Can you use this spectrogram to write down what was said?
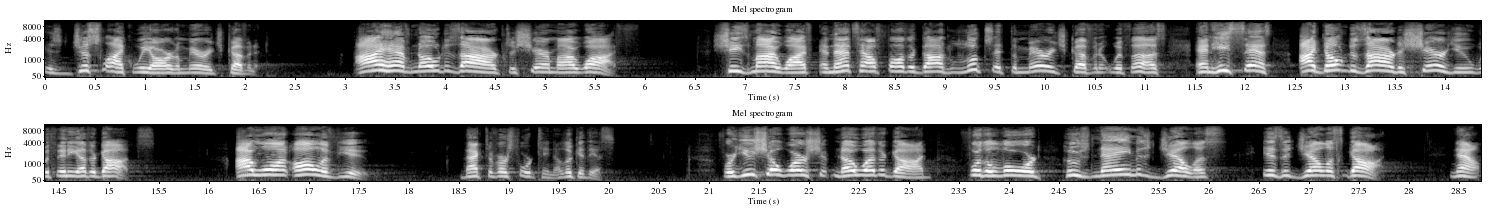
is just like we are in a marriage covenant. I have no desire to share my wife. She's my wife, and that's how Father God looks at the marriage covenant with us, and He says, I don't desire to share you with any other gods. I want all of you. Back to verse 14. Now look at this. For you shall worship no other God, for the Lord, whose name is jealous, is a jealous God. Now,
